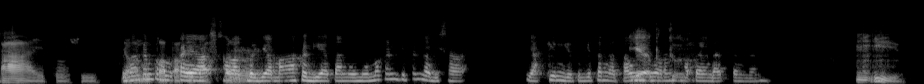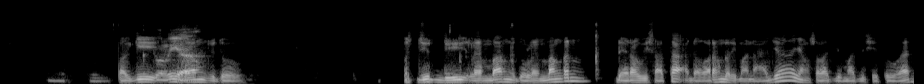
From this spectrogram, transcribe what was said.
Ah itu sih. Cuman Jangan kan lupa kalau kayak masker. sholat berjamaah kegiatan umum mah kan kita nggak bisa yakin gitu. Kita nggak tahu Iya, itu orang apa yang datang kan. Iya. Pagi Betul, iya. orang gitu. Masjid di Lembang gitu. Lembang kan daerah wisata ada orang dari mana aja yang sholat Jumat di situ kan.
